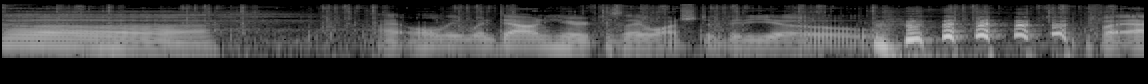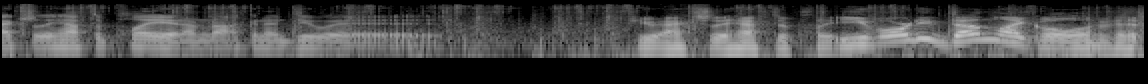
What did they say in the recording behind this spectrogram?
Uh, I only went down here because I watched a video. if I actually have to play it, I'm not gonna do it. If you actually have to play, you've already done like all of it.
